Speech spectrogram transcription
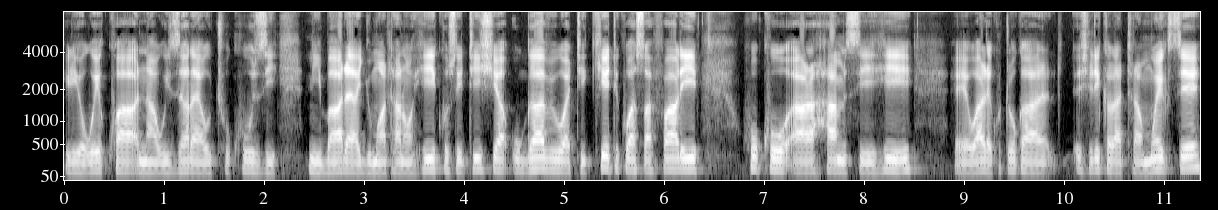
iliyowekwa na Wizara ya Uchukuzi. Ni baada ya Jumatano hii kusitisha ugavi wa tiketi kwa safari huku Alhamisi hii e, wale kutoka shirika la Tramwexe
